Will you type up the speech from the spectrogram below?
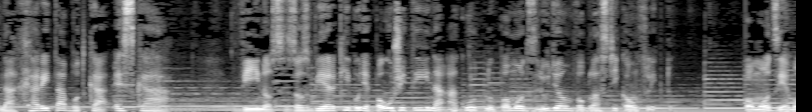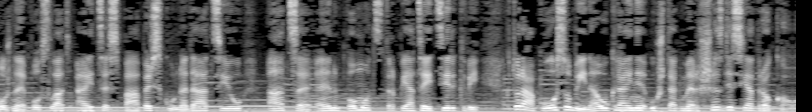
na charita.sk. Výnos zo zbierky bude použitý na akútnu pomoc ľuďom v oblasti konfliktu. Pomoc je možné poslať aj cez pápežskú nadáciu ACN Pomoc trpiacej cirkvi, ktorá pôsobí na Ukrajine už takmer 60 rokov.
